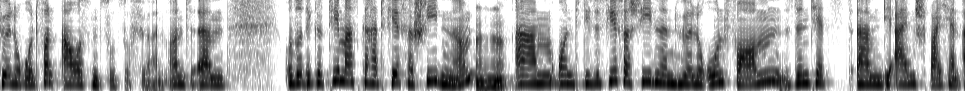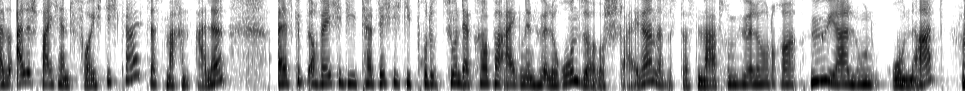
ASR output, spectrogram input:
Hyaluron von außen zuzuführen. Und ähm, unsere Dekolleté-Maske hat vier verschiedene. Ähm, und diese vier verschiedenen Hyaluronformen sind jetzt, ähm, die einen speichern, also alle speichern Feuchtigkeit, das machen alle. Es gibt auch welche, die tatsächlich die Produktion der körpereigenen Hyaluronsäure steigern. Das ist das Natriumhyaluronat.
